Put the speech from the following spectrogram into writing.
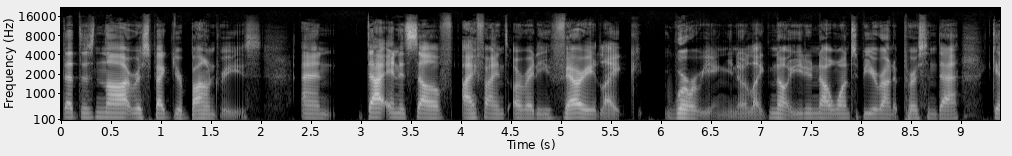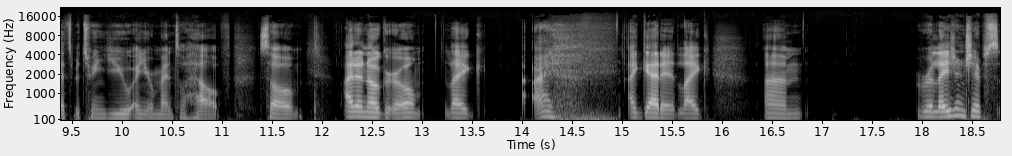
that does not respect your boundaries. And that in itself, I find already very like worrying, you know, like, no, you do not want to be around a person that gets between you and your mental health. So I don't know, girl, like, I, I get it. Like, um, relationships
